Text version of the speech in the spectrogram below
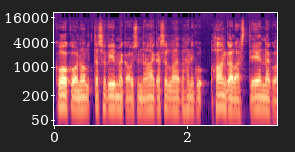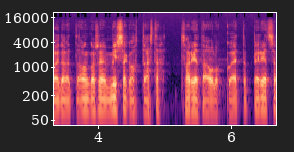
KK on ollut tässä viime kausina aika sellainen vähän niin kuin hankalasti ennakoitava, että onko se missä kohtaa sitä sarjataulukkoa, että periaatteessa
